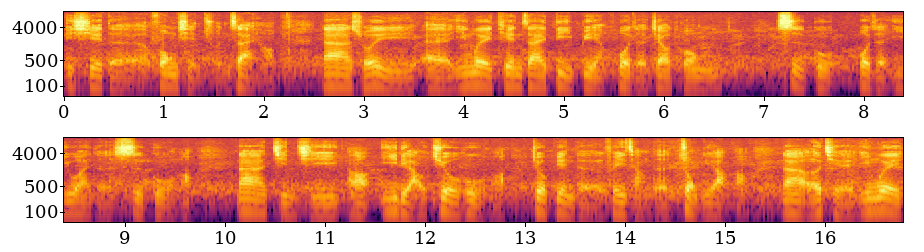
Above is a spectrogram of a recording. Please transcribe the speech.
一些的风险存在哈。那所以，呃，因为天灾地变或者交通事故或者意外的事故哈，那紧急啊医疗救护啊就变得非常的重要啊。那而且因为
